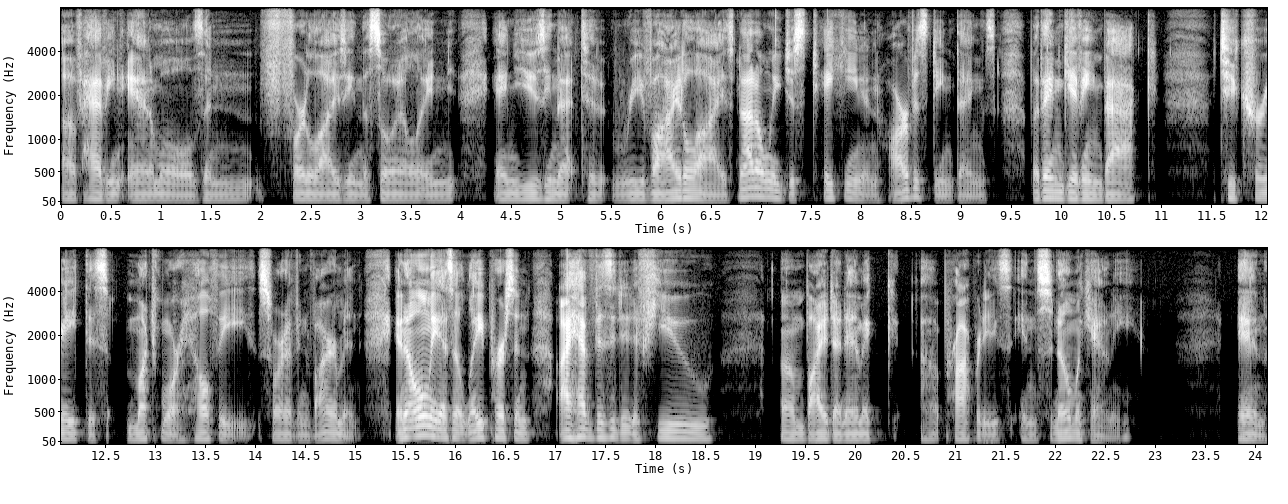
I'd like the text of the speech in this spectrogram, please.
of having animals and fertilizing the soil and and using that to revitalize not only just taking and harvesting things but then giving back to create this much more healthy sort of environment. And only as a layperson i have visited a few um, biodynamic uh, properties in sonoma county. And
